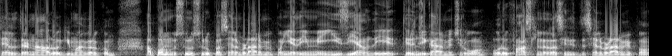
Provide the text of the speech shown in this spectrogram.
செயல்திறன் ஆரோக்கியமாக இருக்கும். அப்போ நம்ம சுறுசுறுப்பாக செயல்பட ஆரம்பிப்போம். எதையுமே ஈஸியாக வந்து தெரிஞ்சிக்க தெரிஞ்சுக்க ஆரம்பிச்சிருவோம். ஒரு ஃபாஸ்ட் நிலையில் சிந்தித்து செயல்பட ஆரம்பிப்போம்.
